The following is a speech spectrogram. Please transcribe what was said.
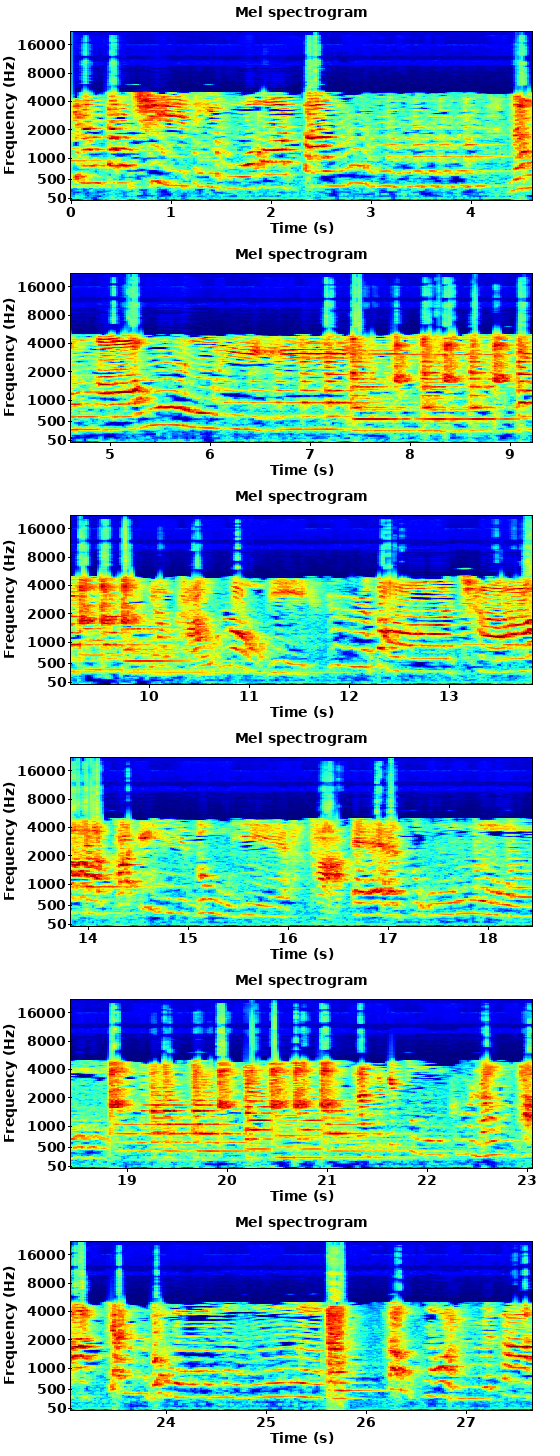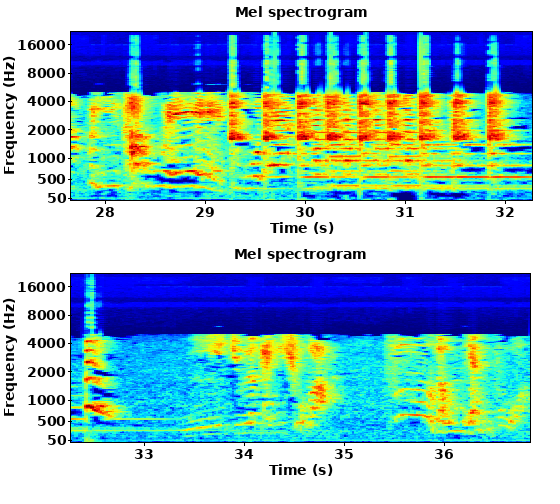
你能够起得花灯，能啊里一路烟他爱做。俺那个祖国能怕真多么？走我越大背靠为主的，你就该说自动言说，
